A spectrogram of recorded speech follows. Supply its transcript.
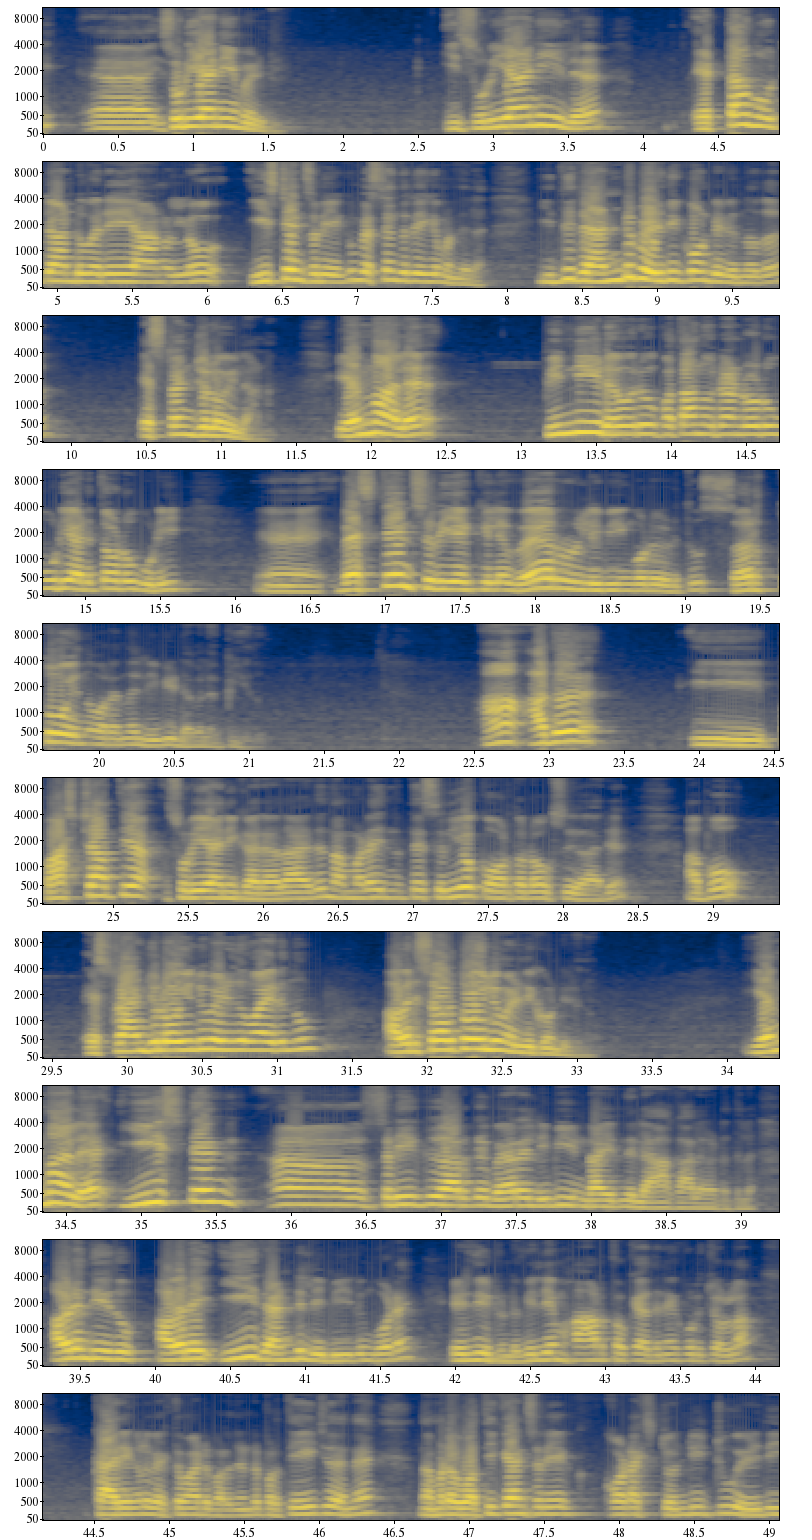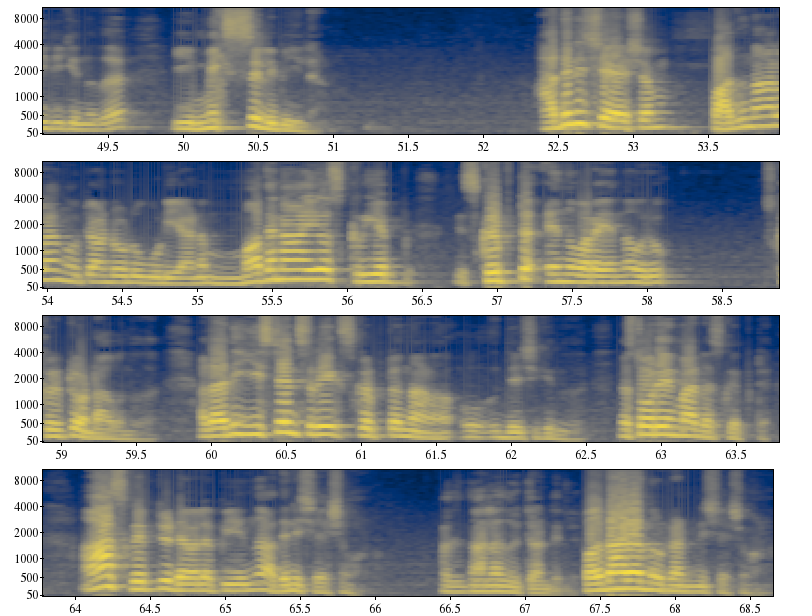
സുറിയാനിയും എഴുതി. ഈ സുറിയാനിയിൽ എട്ടാം നൂറ്റാണ്ട് വരെയാണല്ലോ ഈസ്റ്റേൺ സിറിയക്കും വെസ്റ്റേൺ സിറിയക്കും പറഞ്ഞില്ല ഇത് രണ്ടും എഴുതിക്കൊണ്ടിരുന്നത് എസ്ട്രഞ്ചലോയിലാണ്. എന്നാൽ പിന്നീട് ഒരു പത്താം നൂറ്റാണ്ടോടു കൂടി അടുത്തോടു കൂടി ഏഹ്, വെസ്റ്റേൺ സിറിയക്കിലെ വേറൊരു ലിപിയും കൂടെ എടുത്തു സെർത്തോ എന്ന് പറയുന്ന ലിപി ഡെവലപ്പ് ചെയ്തു. ആ അത് ഈ പാശ്ചാത്യ സുറിയാനിക്കാർ അതായത് നമ്മുടെ ഇന്നത്തെ സിറിയോക്ക് ഓർത്തഡോക്സുകാർ അപ്പോൾ എസ്ട്രാഞ്ചുലോയിലും എഴുതുമായിരുന്നു അവർ സെർത്തോയിലും എഴുതിക്കൊണ്ടിരുന്നു. എന്നാൽ ഈസ്റ്റേൺ സ്ത്രീക്കാർക്ക് വേറെ ലിപി ഉണ്ടായിരുന്നില്ല ആ കാലഘട്ടത്തിൽ അവരെന്ത് ചെയ്തു? അവരെ ഈ രണ്ട് ലിപിയിലും കൂടെ എഴുതിയിട്ടുണ്ട്. വില്യം ഹാർത്തൊക്കെ അതിനെക്കുറിച്ചുള്ള കാര്യങ്ങൾ വ്യക്തമായിട്ട് പറഞ്ഞിട്ടുണ്ട്. പ്രത്യേകിച്ച് തന്നെ നമ്മുടെ വത്തിക്കാൻ ചെറിയ കോഡക്സ് ട്വന്റി ടു എഴുതിയിരിക്കുന്നത് ഈ മിക്സ് ലിപിയിലാണ് അതിനുശേഷം പതിനാലാം നൂറ്റാണ്ടോടു കൂടിയാണ് മദനായോ സ്ക്രിയ സ്ക്രിപ്റ്റ് എന്ന് പറയുന്ന ഒരു സ്ക്രിപ്റ്റ് ഉണ്ടാകുന്നത്. അതായത് ഈസ്റ്റേൺ സിറിയക് സ്ക്രിപ്റ്റ് എന്നാണ് ഉദ്ദേശിക്കുന്നത്. നെസ്റ്റോറിയന്മാരുടെ സ്ക്രിപ്റ്റ് ആ സ്ക്രിപ്റ്റ് ഡെവലപ്പ് ചെയ്യുന്നത് അതിന് ശേഷമാണ് പതിനാലാം നൂറ്റാണ്ടിൽ പതിനാലാം നൂറ്റാണ്ടിന് ശേഷമാണ്.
